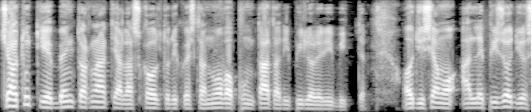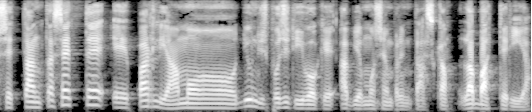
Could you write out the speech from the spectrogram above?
Ciao a tutti e bentornati all'ascolto di questa nuova puntata di Pillole di Bit. Oggi siamo all'episodio 77 e parliamo di un dispositivo che abbiamo sempre in tasca, la batteria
